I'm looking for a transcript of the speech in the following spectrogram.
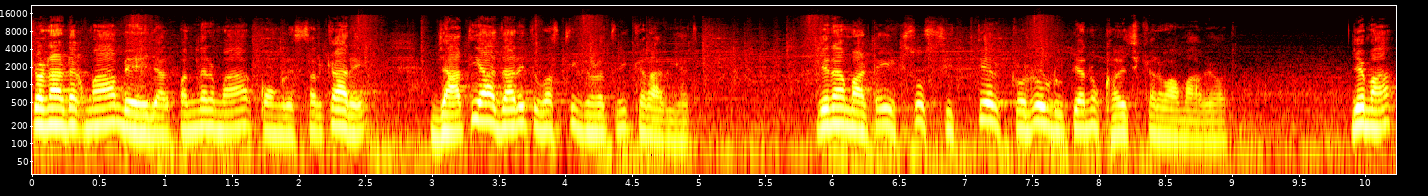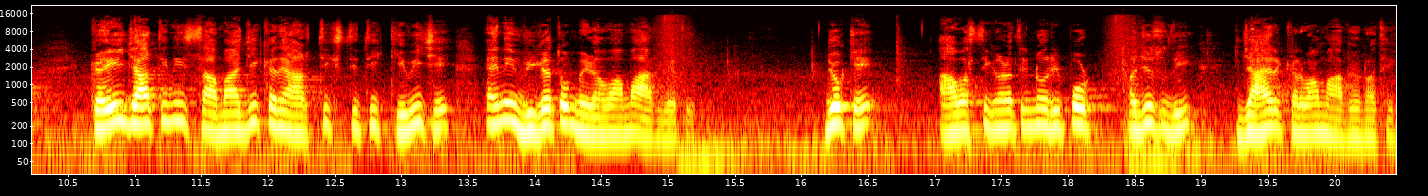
કર્ણાટકમાં બે હજાર પંદરમાં કોંગ્રેસ સરકારે જાતિ આધારિત વસ્તી ગણતરી કરાવી હતી, જેના માટે એકસો સિત્તેર કરોડ રૂપિયાનો ખર્ચ કરવામાં આવ્યો હતો. જેમાં કઈ જાતિની સામાજિક અને આર્થિક સ્થિતિ કેવી છે એની વિગતો મેળવવામાં આવી હતી. જો કે, આ વસ્તી ગણતરીનો રિપોર્ટ હજુ સુધી જાહેર કરવામાં આવ્યો નથી.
